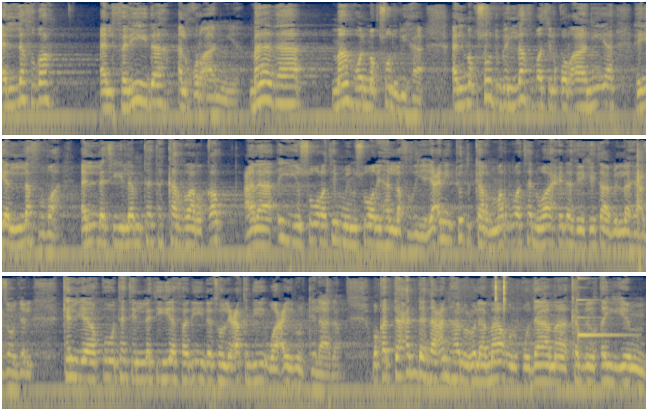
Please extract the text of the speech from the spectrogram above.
اللفظة الفريدة القرآنية. ماذا؟ ما هو المقصود بها؟ المقصود باللفظة القرآنية هي اللفظة التي لم تتكرر قط على أي صورة من صورها اللفظية. يعني تذكر مرة واحدة في كتاب الله عز وجل. كالياقوتة التي هي فريدة العقد وعين القلادة. وقد تحدث عنها العلماء القدامى كابن القيم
